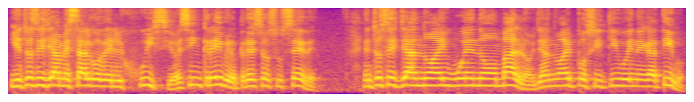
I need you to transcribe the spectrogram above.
Y entonces ya me salgo del juicio. Es increíble, pero eso sucede entonces ya no hay bueno o malo, ya no hay positivo y negativo.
